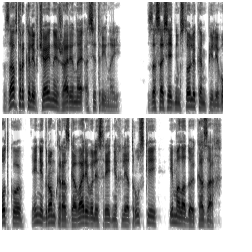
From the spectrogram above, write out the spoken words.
Завтракали в чайной жареной осетриной. За соседним столиком пили водку и негромко разговаривали средних лет русский и молодой казах.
